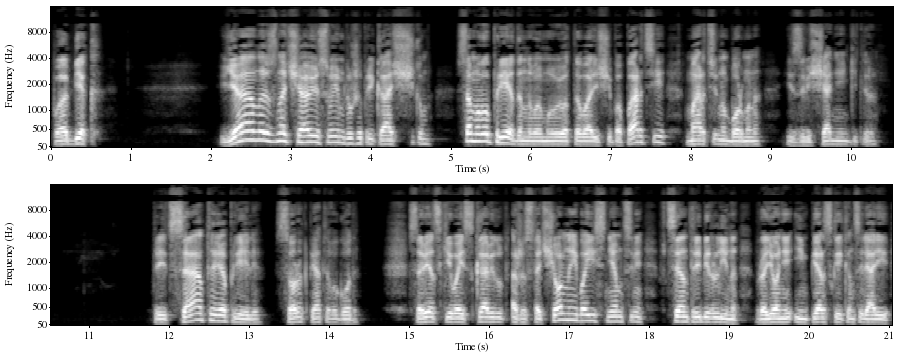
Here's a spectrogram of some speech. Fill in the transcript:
Побег. Я назначаю своим душеприказчиком самого преданного моего товарища по партии Мартина Бормана из завещания Гитлера. 30 апреля 45 -го года. Советские войска ведут ожесточенные бои с немцами в центре Берлина, в районе имперской канцелярии.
